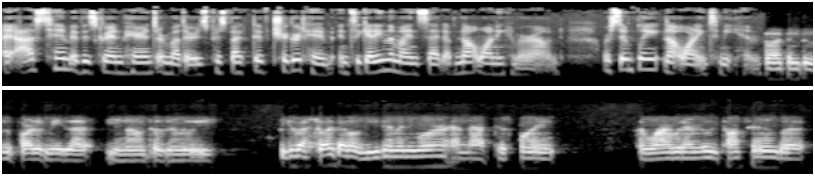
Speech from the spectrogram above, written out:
I asked him if his grandparents or mother's perspective triggered him into getting the mindset of not wanting him around, or simply not wanting to meet him. So I think there's a part of me that, you know, doesn't really, because I feel like I don't need him anymore, and at this point, like, why would I really talk to him? But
